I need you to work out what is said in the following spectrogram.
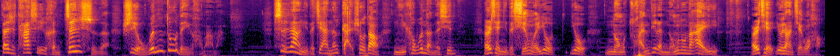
但是她是一个很真实的，是有温度的一个好妈妈，是让你的家人能感受到你一颗温暖的心，而且你的行为又又浓传递了浓浓的爱意，而且又让结果好。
